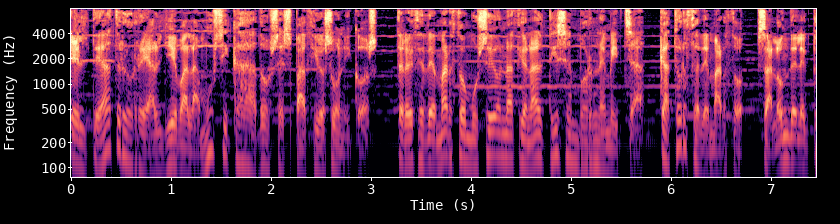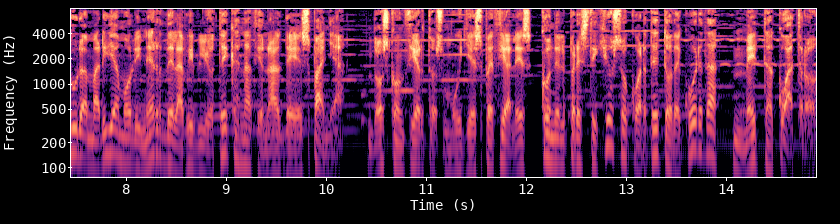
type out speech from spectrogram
El Teatro Real lleva la música a dos espacios únicos. 13 de marzo, Museo Nacional Thyssen-Bornemisza. 14 de marzo, Salón de Lectura María Moliner de la Biblioteca Nacional de España. Dos conciertos muy especiales con el prestigioso cuarteto de cuerda Meta 4.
